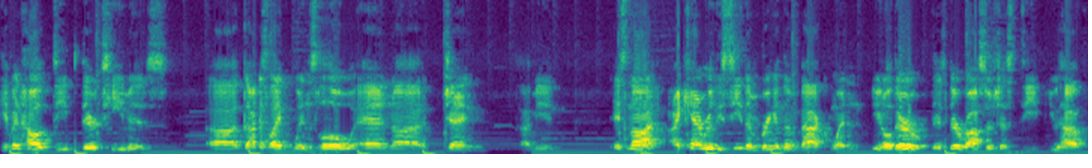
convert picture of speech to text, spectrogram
given how deep their team is, uh, guys like Winslow and uh, Dieng, I mean, it's not. I can't really see them bringing them back when you know their their roster's just deep. You have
